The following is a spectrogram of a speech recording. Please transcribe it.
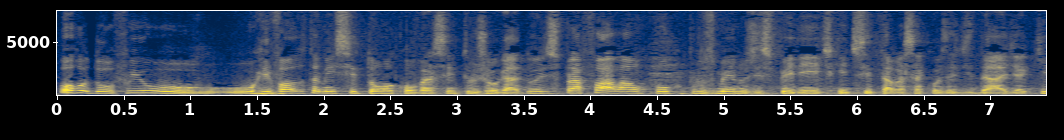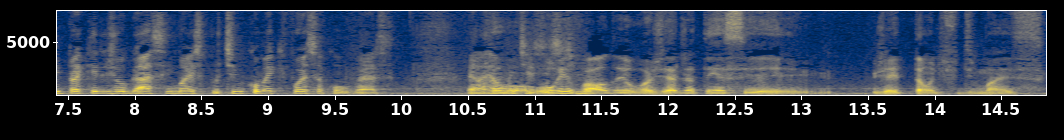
Ô Rodolfo, e o, o Rivaldo também citou uma conversa entre os jogadores para falar um pouco para os menos experientes, que a gente citava essa coisa de idade aqui, para que eles jogassem mais pro time. Como é que foi essa conversa? Ela realmente Então, o? Rivaldo e o Rogério já tem esse jeitão de, de mais.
